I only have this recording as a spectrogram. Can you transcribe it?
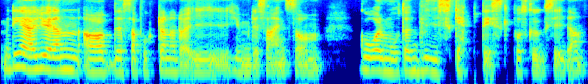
Men det är ju en av dessa portarna då i human design som går mot att bli skeptisk på skuggsidan.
